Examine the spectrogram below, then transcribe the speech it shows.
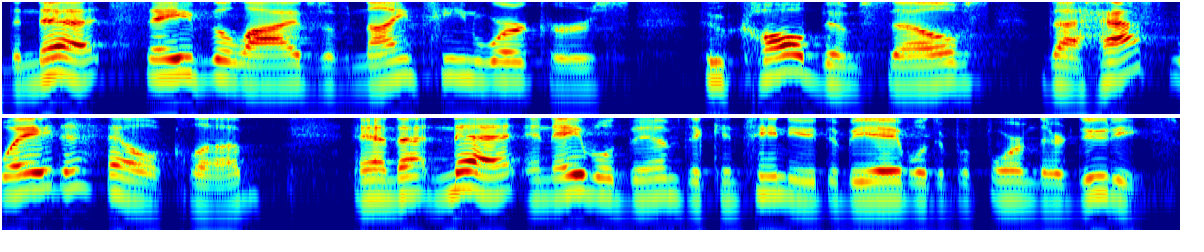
The net saved the lives of 19 workers who called themselves the Halfway to Hell Club, and that net enabled them to continue to be able to perform their duties.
